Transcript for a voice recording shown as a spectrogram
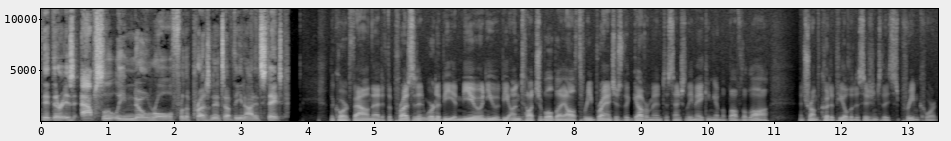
that there is absolutely no role for the president of the United States. The court found that if the president were to be immune, he would be untouchable by all three branches of the government, essentially making him above the law, and Trump could appeal the decision to the Supreme Court.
